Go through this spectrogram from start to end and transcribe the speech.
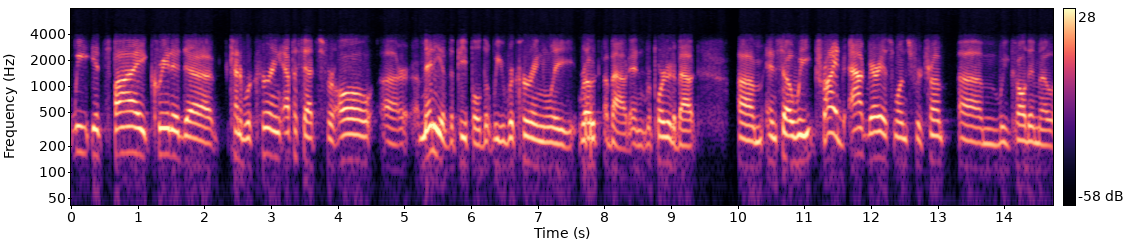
we at Spy created uh, kind of recurring epithets for all uh, many of the people that we recurringly wrote about and reported about. Um, and so we tried out various ones for Trump um, we called him a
